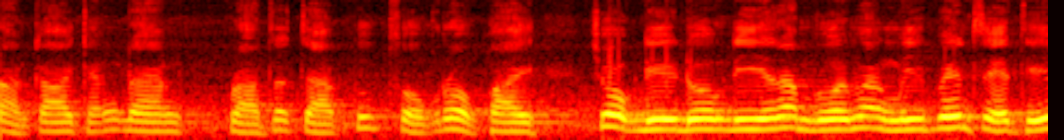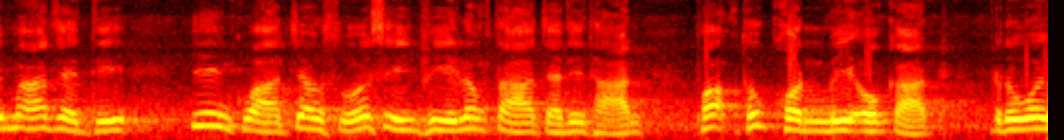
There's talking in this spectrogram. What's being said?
ร่างกายแข็งแรงปราศจากทุกโศกโรคภัย โชคดีดวงดีร่ำรวยมั่งมีเป็นเศรษฐีมหาเศรษฐียิ่งกว่าเจ้าสัวสีพีหลวงตาจะอธิฐาน เพราะทุกคนมีโอกาสรวย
